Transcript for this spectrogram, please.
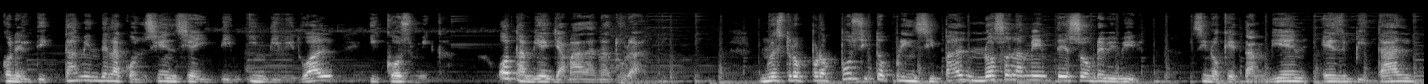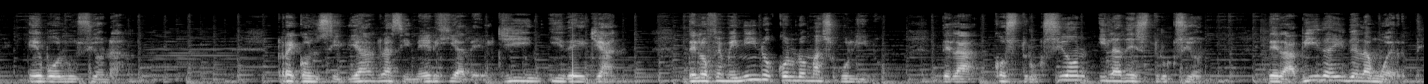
con el dictamen de la conciencia individual y cósmica, o también llamada natural. Nuestro propósito principal no solamente es sobrevivir, sino que también es vital evolucionar reconciliar la sinergia del yin y del yang, de lo femenino con lo masculino, de la construcción y la destrucción, de la vida y de la muerte,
